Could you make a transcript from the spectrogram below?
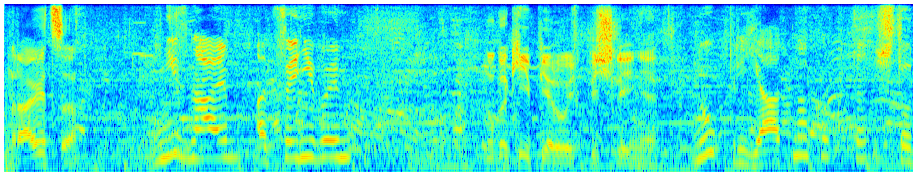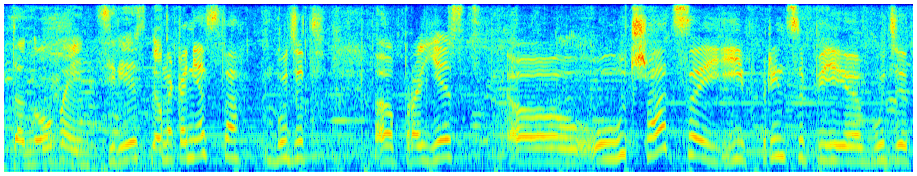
Нравится? Не знаем, оцениваем. Ну, какие первые впечатления? Ну, приятно как-то, что-то новое, интересное. Наконец-то будет э, проезд э, улучшаться и, в принципе, будет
